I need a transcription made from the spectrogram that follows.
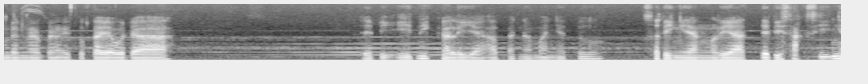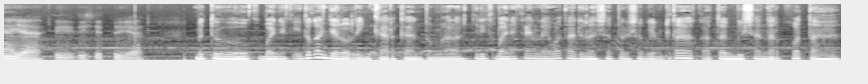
Benar-benar itu kayak udah jadi ini kali ya apa namanya tuh sering yang lihat jadi saksinya ya di di situ ya. Betul kebanyakan itu kan jalur lingkar kan pemalang jadi kebanyakan lewat adalah sopir-sopir truk atau bis antar kota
